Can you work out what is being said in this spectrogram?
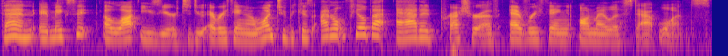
Then it makes it a lot easier to do everything I want to because I don't feel that added pressure of everything on my list at once.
